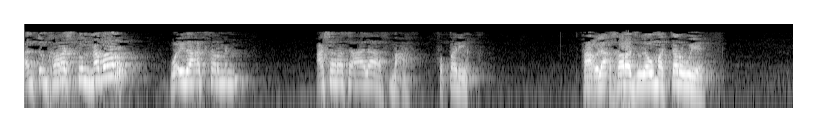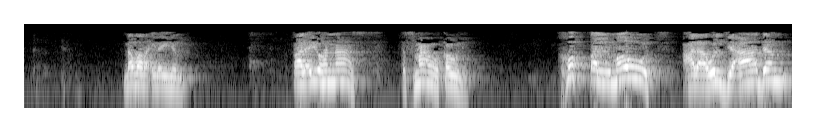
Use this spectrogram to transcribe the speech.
أنتم خرجتم نظر وإذا أكثر من عشرة آلاف معه في الطريق. هؤلاء خرجوا يوم التروية. نظر إليهم. قال أيها الناس اسمعوا قولي. خط الموت على ولد آدم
